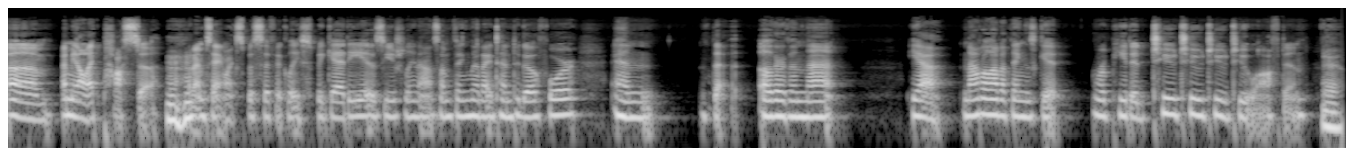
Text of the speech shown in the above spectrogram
Um, I mean, I like pasta, but I'm saying like specifically spaghetti is usually not something that I tend to go for. And that other than that, yeah, not a lot of things get repeated too, too, too, too often. Yeah.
